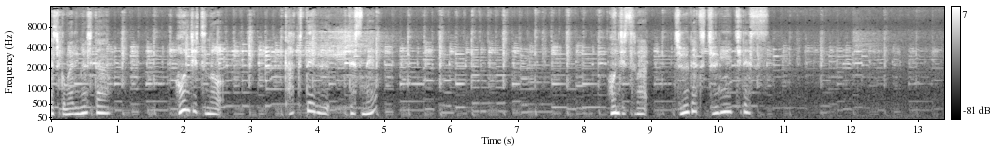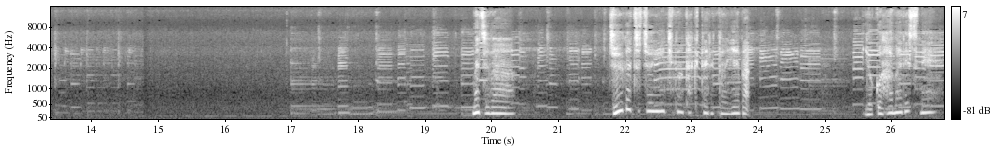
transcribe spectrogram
かしこまりました。本日のカクテルですね。本日は10月12日です。まずは10月12日のカクテルといえば横浜ですね。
